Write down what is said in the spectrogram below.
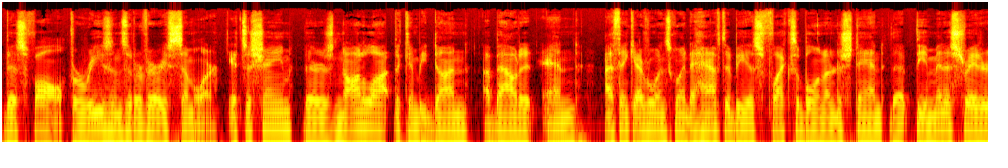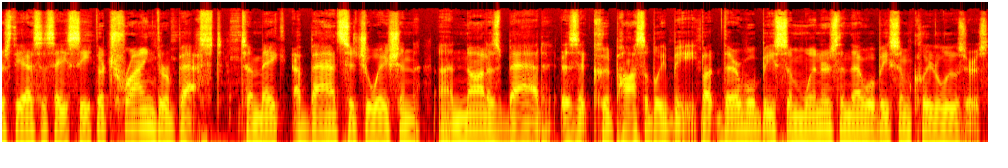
this fall for reasons that are very similar. It's a shame. There's not a lot that can be done about it, and I think everyone's going to have to be as flexible and understand that the administrators, the SSAC, they're trying their best to make a bad situation uh, not as bad as it could possibly be. But there will be some winners and there will be some clear losers.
